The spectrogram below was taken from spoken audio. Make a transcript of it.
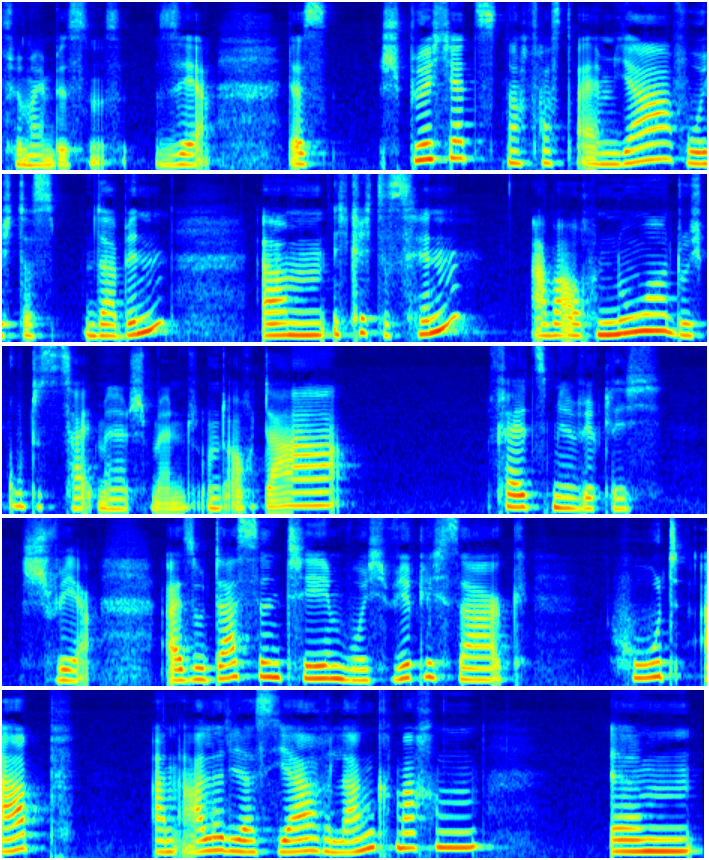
für mein Business. Sehr. Das spüre ich jetzt nach fast einem Jahr, wo ich das da bin. Ähm, ich kriege das hin, aber auch nur durch gutes Zeitmanagement. Und auch da fällt es mir wirklich schwer. Also das sind Themen, wo ich wirklich sage, Hut ab an alle, die das jahrelang machen. Ähm,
